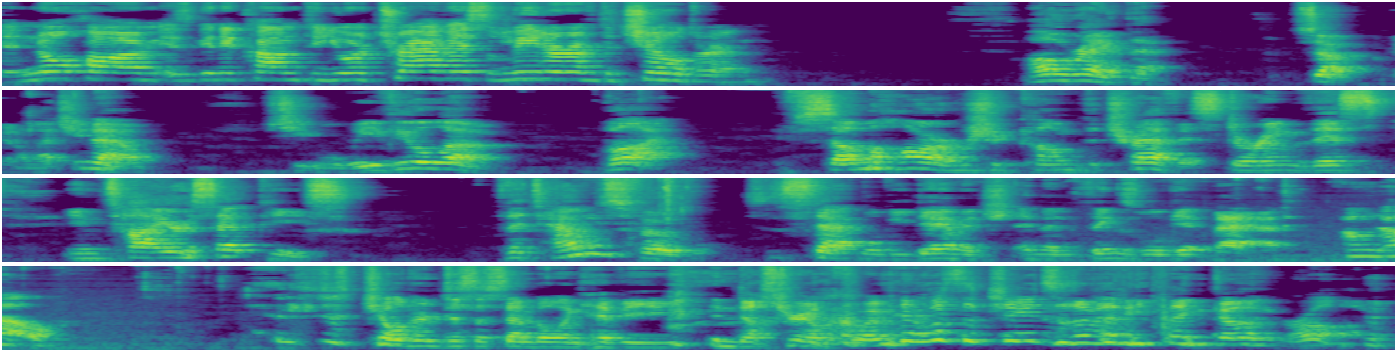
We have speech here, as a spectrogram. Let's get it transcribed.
that no harm is gonna come to your Travis, leader of the children. All right then. So I'm gonna let you know she will leave you alone, but if some harm should come to Travis during this entire set piece, the townsfolk stat will be damaged, and then things will get bad. Oh no. It's just children disassembling heavy industrial equipment. What's the chances of anything going wrong?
